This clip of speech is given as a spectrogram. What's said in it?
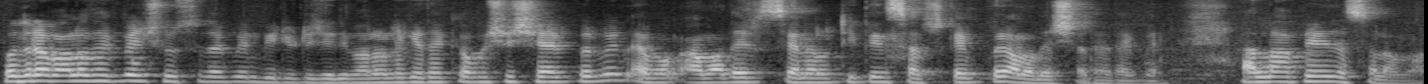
বন্ধুরা, ভালো থাকবেন, সুস্থ থাকবেন। ভিডিওটি যদি ভালো লেগে থাকে, অবশ্যই শেয়ার করবেন এবং আমাদের চ্যানেলটিতে সাবস্ক্রাইব করে আমাদের সাথে থাকবেন। আল্লাহ হাফিজ, আসসালামু আলাইকুম।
